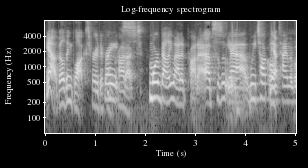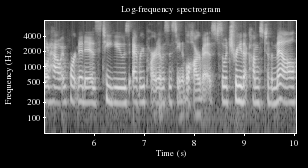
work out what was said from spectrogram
yeah building blocks for a different Right. product. More value added product. Absolutely. Yeah. We talk all Yeah. the time about how important it is to use every part of a sustainable harvest. So a tree that comes to the mill,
